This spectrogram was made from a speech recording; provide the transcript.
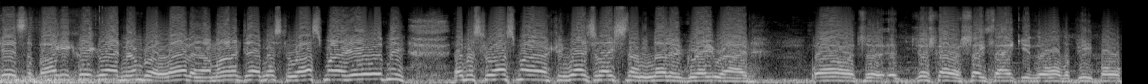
Okay, it's the Boggy Creek Ride number 11. I'm honored to have Mr. Rossmeyer here with me. Uh, Mr. Rossmeyer, congratulations on another great ride. Well, it's, a, it's just got to say thank you to all the people.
